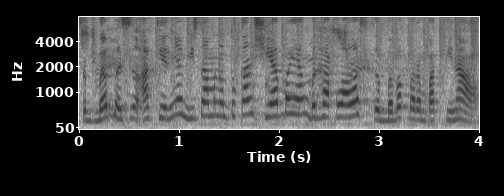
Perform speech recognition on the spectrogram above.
sebab hasil akhirnya bisa menentukan siapa yang berhak lolos ke babak perempat final.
